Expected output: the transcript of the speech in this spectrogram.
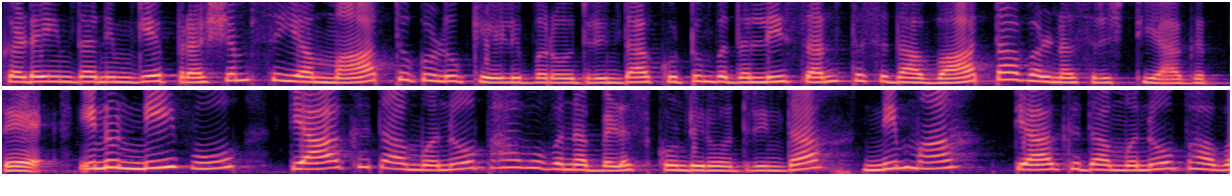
ಕಡೆಯಿಂದ ನಿಮಗೆ ಪ್ರಶಂಸೆಯ ಮಾತುಗಳು ಕೇಳಿ ಬರೋದ್ರಿಂದ ಕುಟುಂಬದಲ್ಲಿ ಸಂತಸದ ವಾತಾವರಣ ಸೃಷ್ಟಿಯಾಗುತ್ತೆ. ಇನ್ನು ನೀವು ತ್ಯಾಗದ ಮನೋಭಾವವನ್ನು ಬೆಳೆಸ್ಕೊಂಡಿರೋದ್ರಿಂದ ನಿಮ್ಮ ತ್ಯಾಗದ ಮನೋಭಾವ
